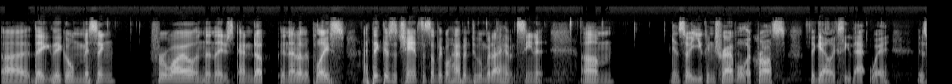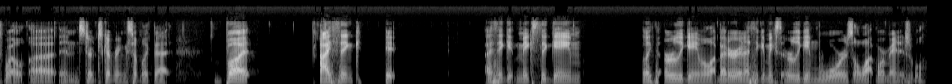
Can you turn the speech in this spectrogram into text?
uh, they they go missing for a while and then they just end up in that other place. I think there's a chance that something will happen to them, but I haven't seen it. Um, and so you can travel across the galaxy that way as well uh, and start discovering stuff like that. But I think I think it makes the game like the early game a lot better, and I think it makes the early game wars a lot more manageable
